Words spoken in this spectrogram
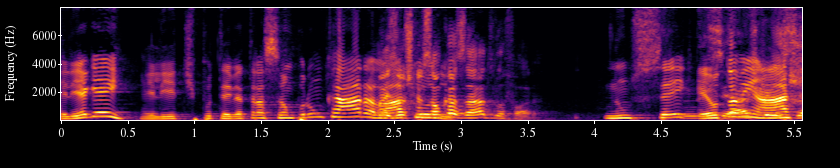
ele é gay. Ele, tipo, teve atração por um cara Mas lá. Mas acho tudo. que são casados lá fora. Não sei. Eu também acho.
